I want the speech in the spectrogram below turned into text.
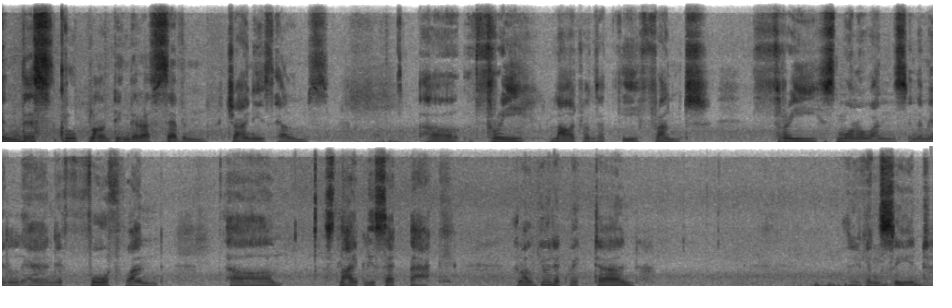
In this group planting there are seven Chinese elms, uh, three large ones at the front, three smaller ones in the middle and a fourth one uh, slightly set back. And I'll give it a quick turn. You can see it,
